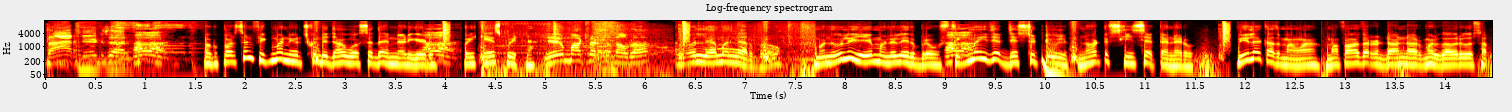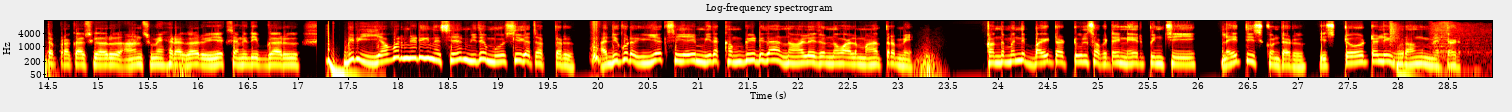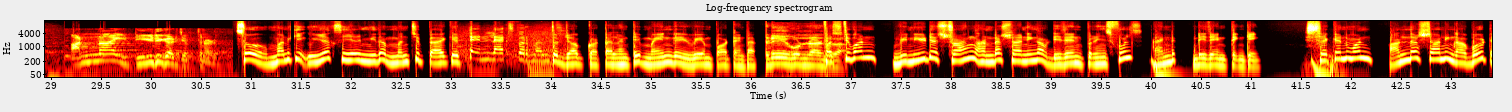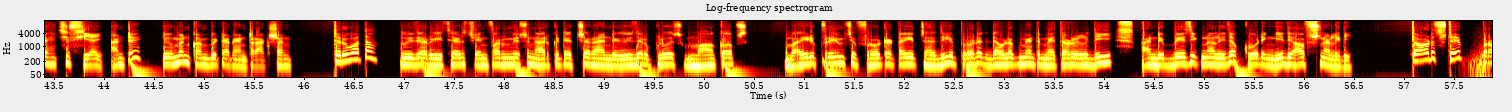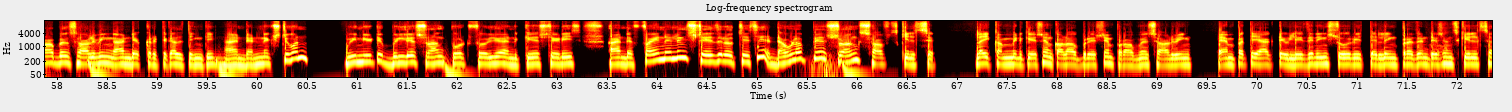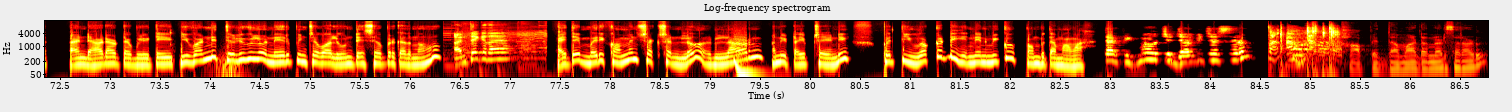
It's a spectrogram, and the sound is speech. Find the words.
Sir. ఏంటి sir. ఆ, ఒక పర్సన్ ఫిగ్మా నేర్చుకుంటే జాబ్ వస్తుందా అని అడిగాడు. పోయి కేసు పెట్టిన. ఏం మాట్లాడుతున్నావురా వాళ్ళు ఏమన్నారు బ్రో? మన ఊళ్ళు ఏం అనలేదు bro. Figma is just tool not skill set అన్నారు. వీలే కాదు మామ. మా ఫాదర్ డాన్ నార్మల్ గారు సత్యప్రకాష్ గారు ఆన్స్ మెహ్రా గారు యుఎక్స్ అనుదీప్ గారు. మీరు ఎవరిని అడిగినా సేమ్ ఇదే మోస్ట్లీగా చెప్తారు. అది కూడా యుఎక్స్ ఏ మీద కంప్లీట్గా నాలెడ్జ్ ఉన్న వాళ్ళు మాత్రమే. కొంతమంది బయట టూల్స్ ఒకటే నేర్పించి లైట్ తీసుకుంటారు. ఇట్స్ టోటలీ రాంగ్ మెథడ్ అన్నా ఈ డీడీ గారు చెప్తున్నాడు. సో మనకి మీద మంచి package ten lakhs per month job కొట్టాలంటే మెయిన్గా ఇవే important first one we need a strong understanding of design principles and design thinking second one understanding about HCI అంటే హ్యూమన్ కంప్యూటర్ ఇంటరాక్షన్ తర్వాత user research information architecture and user flows markups wireframes prototypes అది product development methodology and basic knowledge of coding ఇది optional ఇది. Third step problem solving and critical thinking and next one we need to build a strong portfolio and case studies and finally స్టేజ్లో వచ్చేసి develop a strong soft skills like communication collaboration problem solving empathy active listening storytelling presentation skills and adaptability ఇవన్నీ తెలుగులో నేర్పించే వాళ్ళు ఉంటే super కదా మాము? అంతే కదా? అయితే మరి కామెంట్ సెక్షన్లో లర్న్ అని టైప్ చేయండి. ప్రతి ఒక్కటి నేను మీకు పంపుతా మామా. ఆ పెద్ద మాట అన్నాడు సార్ ఆడు.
